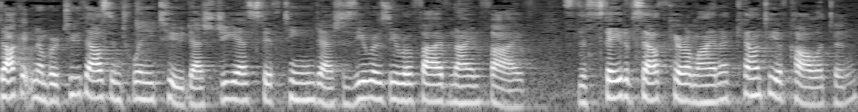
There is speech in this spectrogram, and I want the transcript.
Docket number 2022 GS 15 00595, the State of South Carolina, County of Colleton,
